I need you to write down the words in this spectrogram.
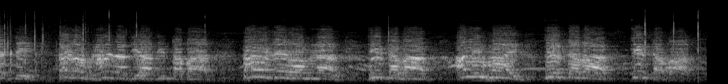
জিয়া জিন্দাবাদ। তারুণের অঙ্গার। জিন্দাবাদ। আলী ভাই জিন্দাবাদ। জিন্দাবাদ।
